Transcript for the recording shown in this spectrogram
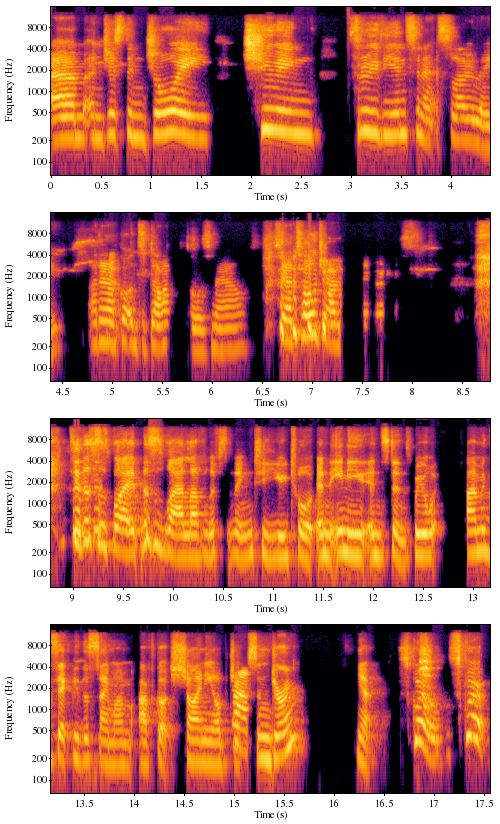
um, and just enjoy chewing through the internet slowly. I don't know, I've got into dinosaurs now. See, I told you I was See, this is why this is why I love listening to you talk. In any instance, we I'm exactly the same. I'm I've got shiny object syndrome. Yeah. Squirrel, squirrel,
